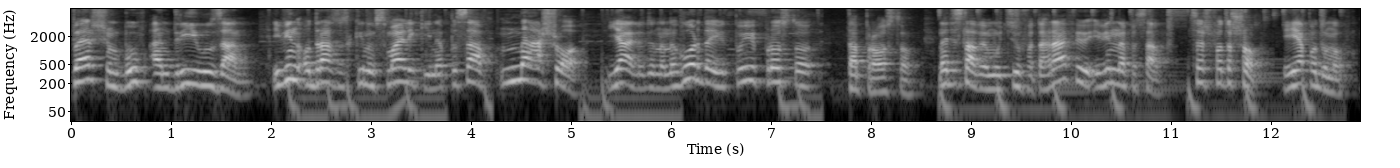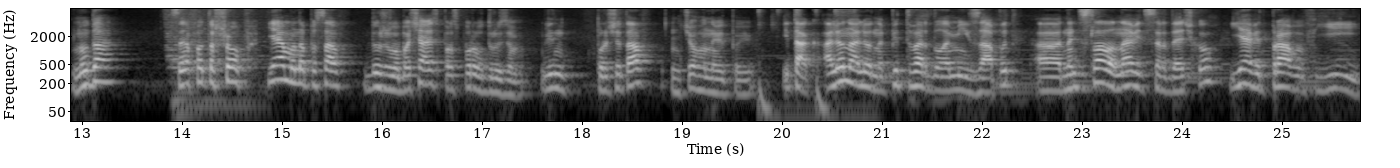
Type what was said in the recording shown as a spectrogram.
Першим був Андрій Лузан. І він одразу скинув смайлики і написав Нашо! Я людина не горда і відповів просто та просто. Надіслав йому цю фотографію, і він написав: Це ж фотошоп. І я подумав: ну да, це фотошоп. Я йому написав дуже вибачаюсь, проспорив друзям. Він прочитав, нічого не відповів. І так, Альона Альона підтвердила мій запит, е, надіслала навіть сердечко. Я відправив їй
